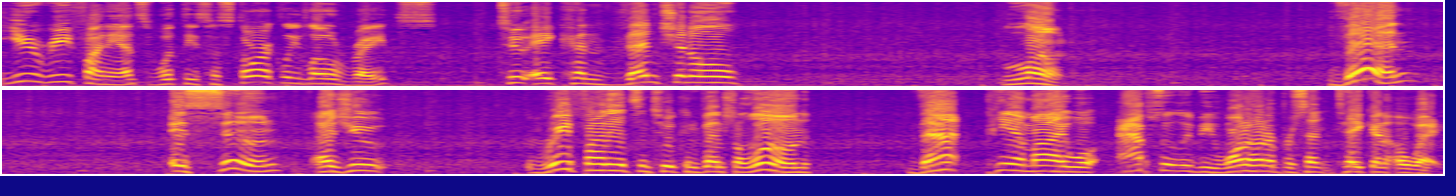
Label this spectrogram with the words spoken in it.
you refinance with these historically low rates to a conventional loan. Then, as soon as you refinance into a conventional loan, that PMI will absolutely be 100% taken away.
